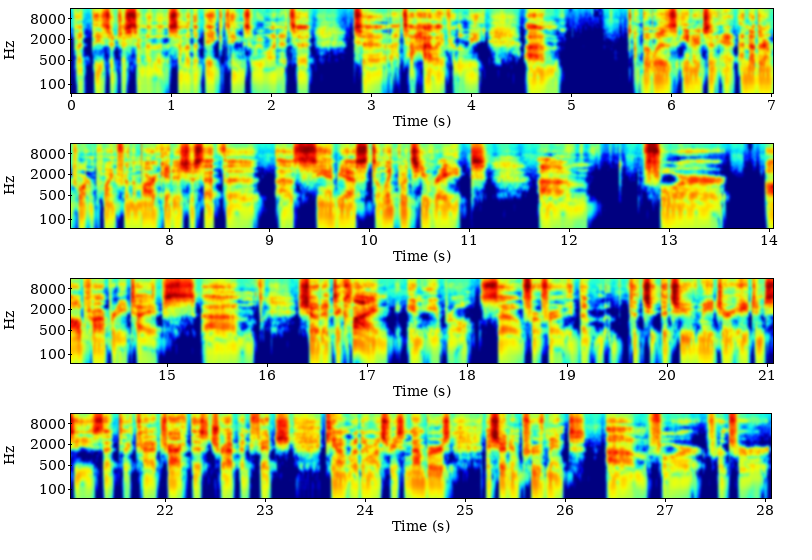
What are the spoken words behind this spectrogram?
but these are just some of the some of the big things that we wanted to to to highlight for the week. Um, but was you know just another important point for the market is just that the uh, CMBS delinquency rate um, for all property types um, showed a decline in April. So for, for the the two, the two major agencies that to kind of track this, Trepp and Fitch, came up with their most recent numbers. They showed improvement um, for for for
